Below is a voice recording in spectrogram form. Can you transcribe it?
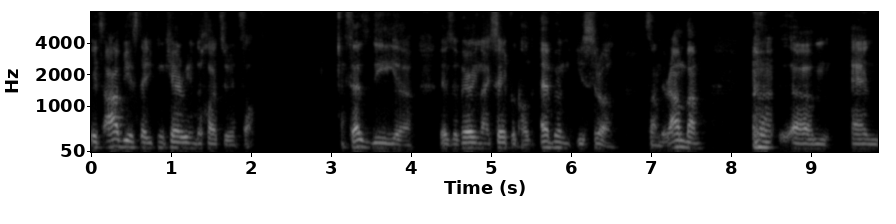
It's obvious that you can carry in the chatzar itself. It says the uh, there's a very nice sefer called Eben Yisrael. It's on the Rambam, um, and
